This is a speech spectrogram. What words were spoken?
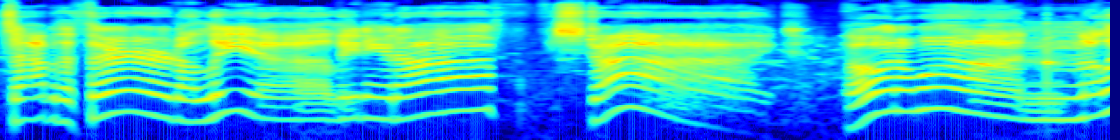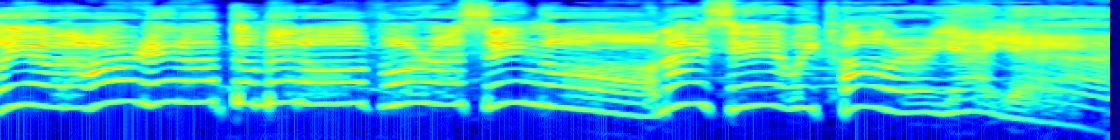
Top of the third, Aaliyah leading it off. Strike. Oh, and a one. Aaliyah with a hard hit up the middle for a single. Nice hit. We call her. Yeah, yeah.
